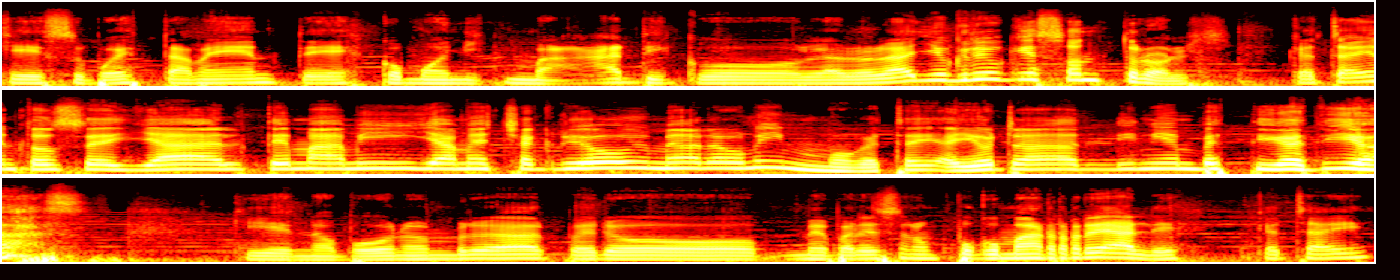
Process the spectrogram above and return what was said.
que supuestamente es como enigmático, bla bla, yo creo que son trolls, ¿cachai? Entonces ya el tema a mí ya me chacrió y me da lo mismo, ¿cachai? Hay otras líneas investigativas que no puedo nombrar, pero me parecen un poco más reales, ¿cachai?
